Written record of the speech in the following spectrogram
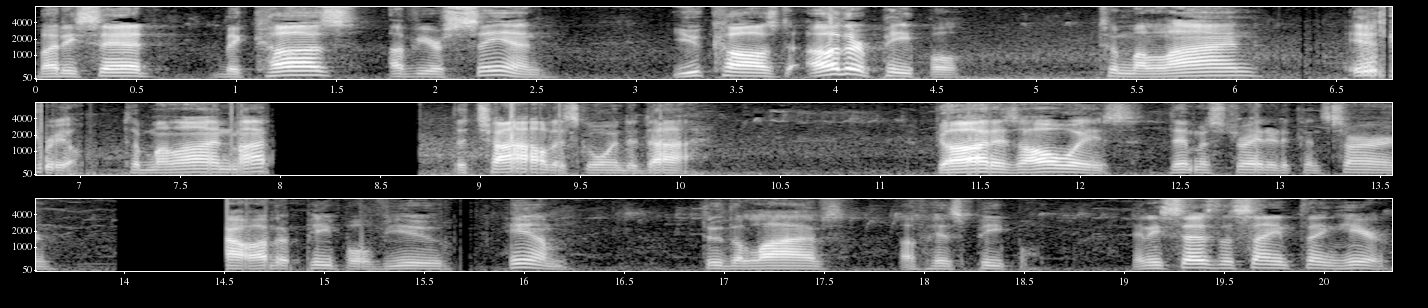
But he said, Because of your sin, you caused other people to malign Israel, to malign my the child is going to die. God has always demonstrated a concern how other people view him through the lives of his people. And he says the same thing here.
